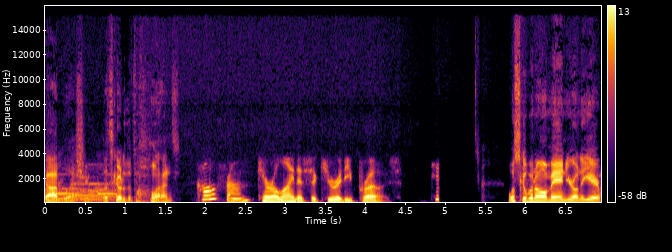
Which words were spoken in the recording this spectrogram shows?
God bless you. Let's go to the phone lines. Call from Carolina Security Pros. What's going on, man? You're on the air.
